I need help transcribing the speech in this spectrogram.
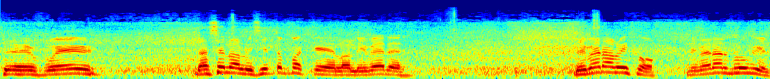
Se fue, güey. Dáselo a Luisito para que lo libere. Libéralo, hijo. Libera el bluegill.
